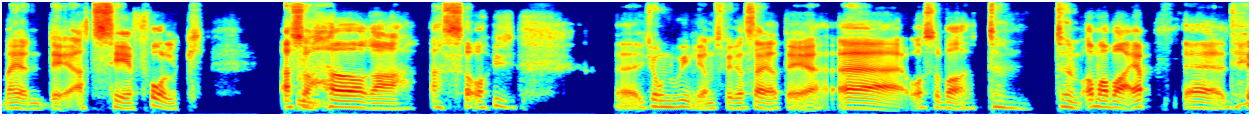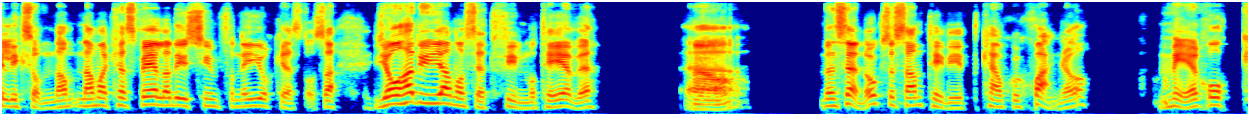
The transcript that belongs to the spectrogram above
men det, att se folk Alltså mm. höra, alltså eh, John Williams vill jag säga att det är. Eh, och så bara dum, dum, och man bara, ja, det, det är liksom, när, när, man kan spela det i symfoniorkester. Så jag hade ju gärna sett film och tv. Eh, ja. Men sen också samtidigt kanske genre. Mer rock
